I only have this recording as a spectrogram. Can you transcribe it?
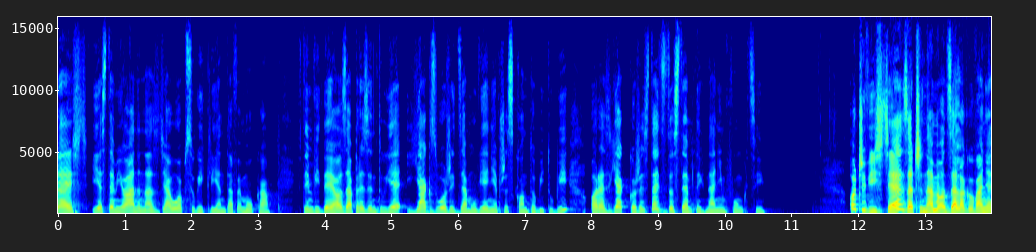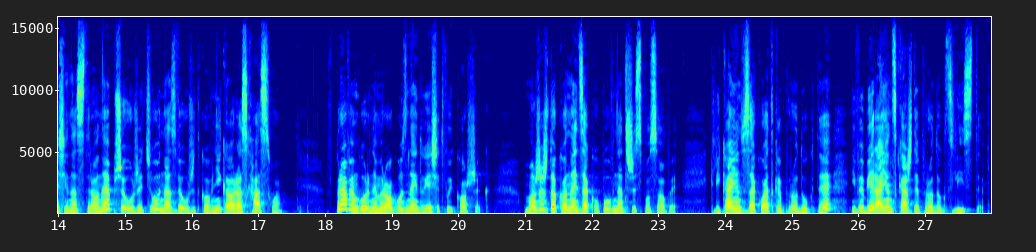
Cześć, jestem Joanna z działu obsługi klienta w Emuka. W tym wideo zaprezentuję, jak złożyć zamówienie przez konto B2B oraz jak korzystać z dostępnych na nim funkcji. Oczywiście zaczynamy od zalogowania się na stronę przy użyciu nazwy użytkownika oraz hasła. W prawym górnym rogu znajduje się Twój koszyk. Możesz dokonać zakupów na trzy sposoby. Klikając w zakładkę Produkty i wybierając każdy produkt z listy.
